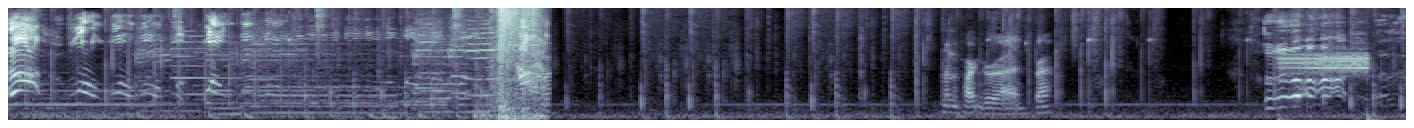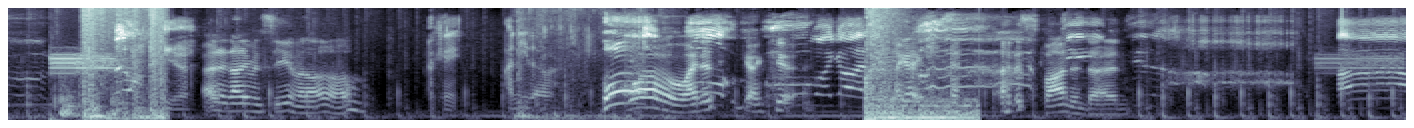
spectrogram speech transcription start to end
ah! Whoa, whoa, whoa, whoa, whoa, whoa, whoa. I'm in the parking garage, bro. Yeah. I did not even see him at all. Okay, I need a. Whoa, I just got killed. Oh my god! I got I just spawned and died. Ah.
